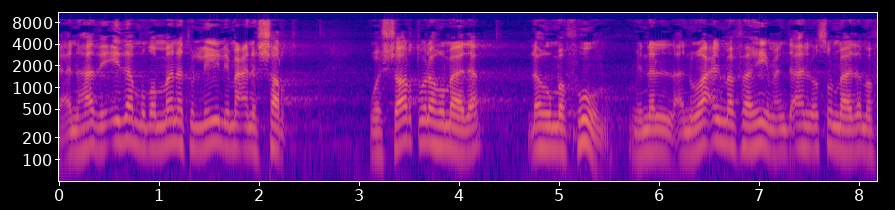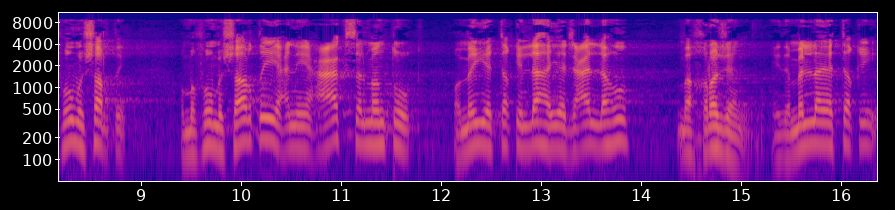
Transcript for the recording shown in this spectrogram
لأن هذه إذا مضمنة لي لمعنى الشرط. والشرط له ماذا؟ له مفهوم. من الأنواع المفاهيم عند أهل الأصول ماذا؟ مفهوم الشرط. ومفهوم الشرط يعني عكس المنطوق. ومن يتقي الله يجعل له مخرجا. إذا من لا يتقي؟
